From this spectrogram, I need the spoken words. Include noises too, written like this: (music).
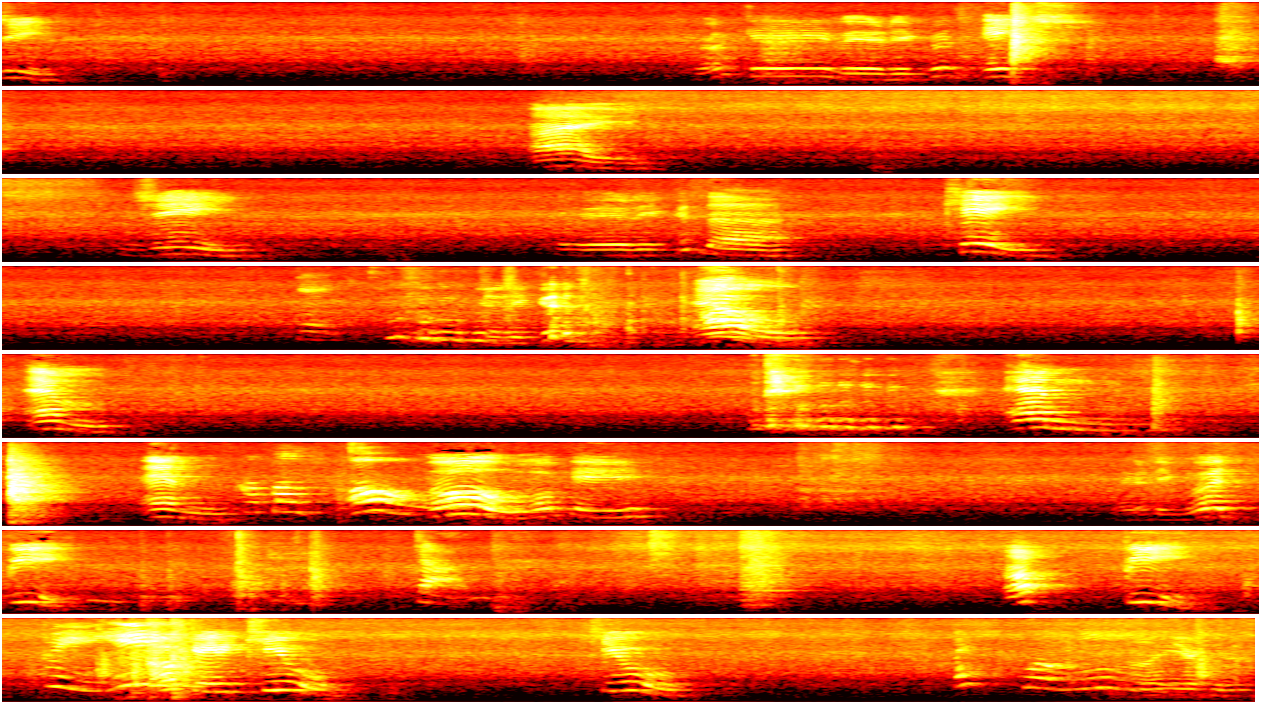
G. Okay, very good. H. I. J. Very good. Uh, K. (laughs) very good. P. Down. Up. P. B. Okay, Q. Q. That's for me. Oh, here, here.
